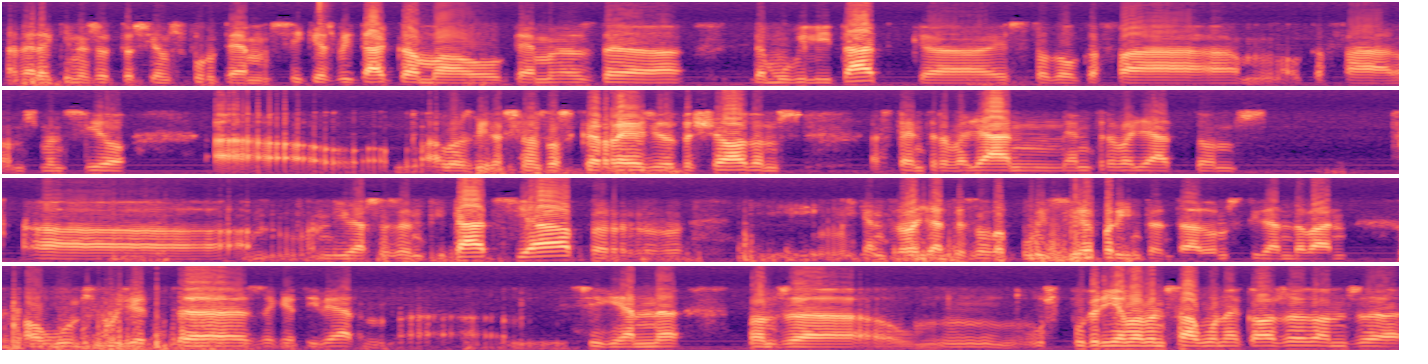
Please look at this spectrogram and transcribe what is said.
a veure quines actuacions portem. Sí que és veritat que amb el temes de de mobilitat, que és tot el que fa, el que fa doncs, menció a, a les direccions dels carrers i tot això, doncs, estem treballant, hem treballat doncs, eh, amb diverses entitats ja per, i, i hem treballat des de la policia per intentar doncs, tirar endavant alguns projectes aquest hivern. Diguem-ne, doncs, uh, us podríem avançar alguna cosa doncs, uh,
